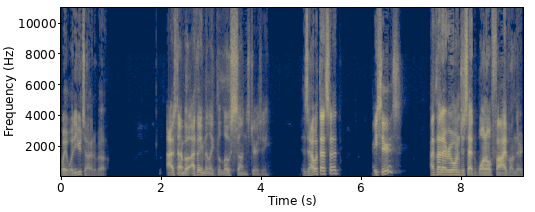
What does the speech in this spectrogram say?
Wait, what are you talking about? I was talking about, I thought you meant like the Los Suns jersey. Is that what that said? Are you serious? I thought everyone just had 105 on their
